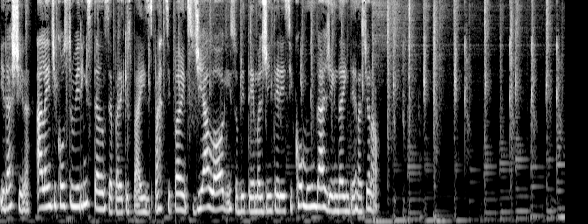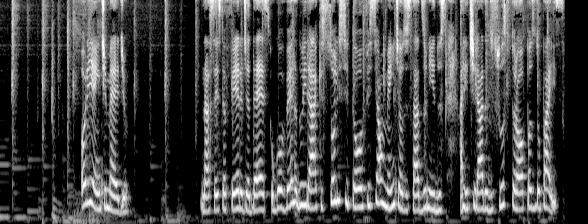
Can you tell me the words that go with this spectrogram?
e da China, além de construir instância para que os países participantes dialoguem sobre temas de interesse comum da agenda internacional. Oriente Médio na sexta-feira, dia 10, o governo do Iraque solicitou oficialmente aos Estados Unidos a retirada de suas tropas do país.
